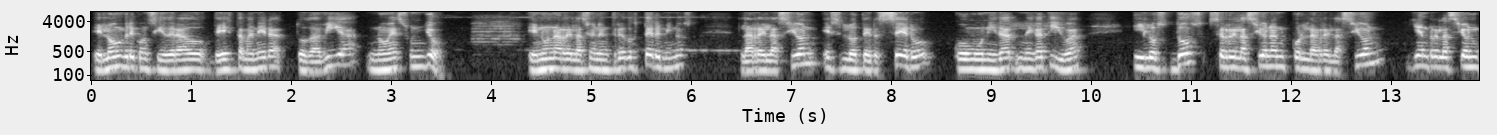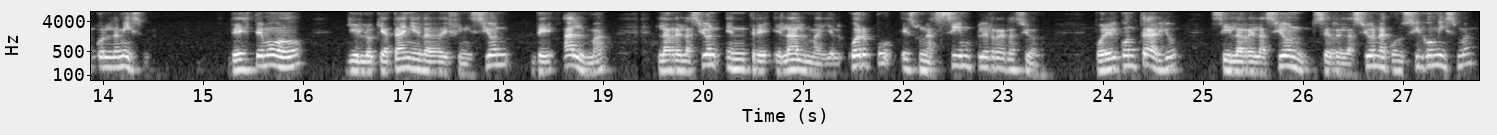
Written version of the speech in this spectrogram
El hombre considerado de esta manera todavía no es un yo. En una relación entre dos términos, la relación es lo tercero como unidad negativa y los dos se relacionan con la relación y en relación con la misma. De este modo, y en lo que atañe a la definición de alma, la relación entre el alma y el cuerpo es una simple relación por el contrario, si la relación se relaciona consigo misma,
